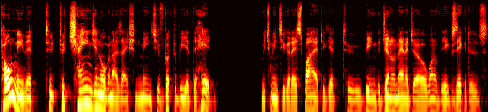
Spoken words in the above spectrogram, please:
told me that to, to change an organization means you've got to be at the head, which means you've got to aspire to get to being the general manager or one of the executives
